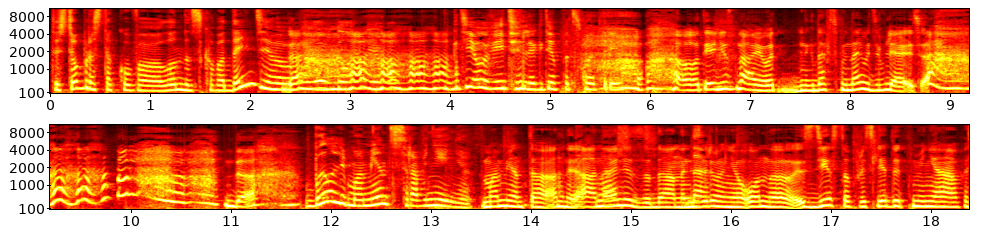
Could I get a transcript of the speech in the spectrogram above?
То есть образ такого лондонского дэнди да. Где увидели, где подсмотрели? Вот я не знаю, вот иногда вспоминаю и удивляюсь. Да. Был ли момент сравнения? Момент анализа, да, анализирования, да. он э, с детства преследует меня по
